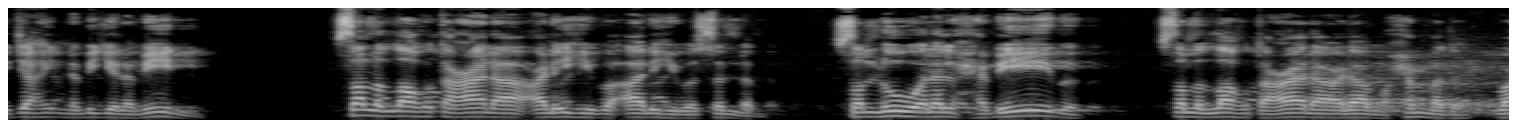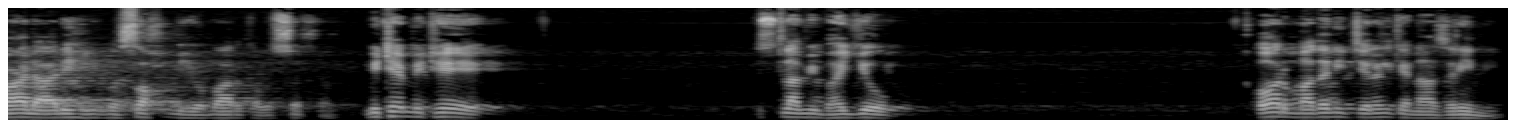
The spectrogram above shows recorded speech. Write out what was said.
मुजाहिद नबी अमीन। सल्लल्लाहु तआला अलैहि व आलिहि वसल्लम। सल्लु अलल हबीब। सल्लल्लाहु तआला अला मुहम्मद व अला आलिहि व सहबिहि व बारक वसल्लम मीठे मीठे इस्लामी भाइयों और मदनी चैनल के नाजरीन।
